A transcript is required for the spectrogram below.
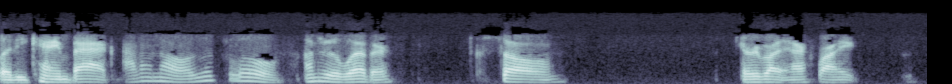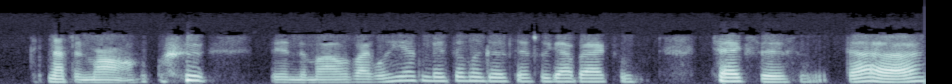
But he came back. I don't know. It looks a little under the weather. So, everybody acts like nothing wrong. Then the mom was like, well, he hasn't been feeling good since we got back from Texas. Duh.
